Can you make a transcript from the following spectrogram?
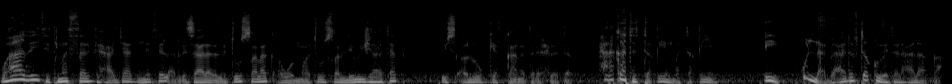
وهذه تتمثل في حاجات مثل الرسالة اللي توصلك أول ما توصل لوجهتك. ويسألوك كيف كانت رحلتك. حركات التقييم والتقييم. إيه كلها بهدف تقوية العلاقة.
